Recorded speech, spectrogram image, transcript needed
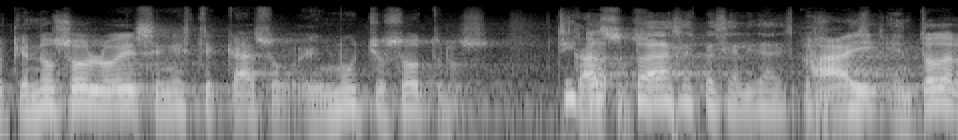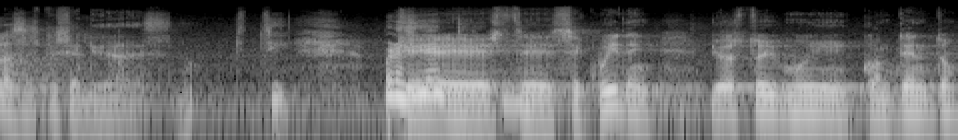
porque no solo es en este caso, en muchos otros Sí, to- casos todas las especialidades. por hay en todas las especialidades. ¿no? Sí. que Presidente. este, se cuiden. Yo estoy muy contento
